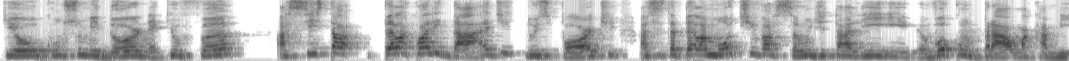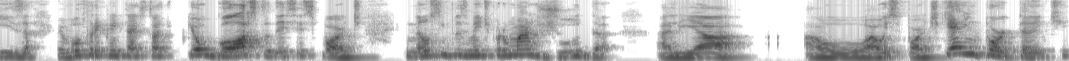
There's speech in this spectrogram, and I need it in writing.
que o consumidor, né, que o fã assista pela qualidade do esporte, assista pela motivação de estar ali. e Eu vou comprar uma camisa, eu vou frequentar esporte porque eu gosto desse esporte, não simplesmente por uma ajuda ali a, ao, ao esporte, que é importante.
